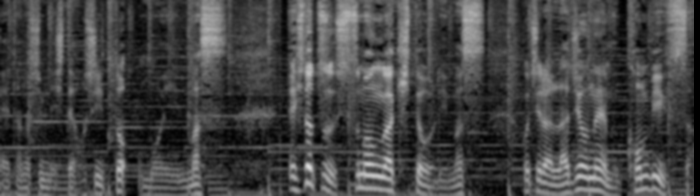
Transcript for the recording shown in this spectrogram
えー楽しみにしてほしいと思います。えー一つ質問が来ております。こちらラジオネームコンビーフさん。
